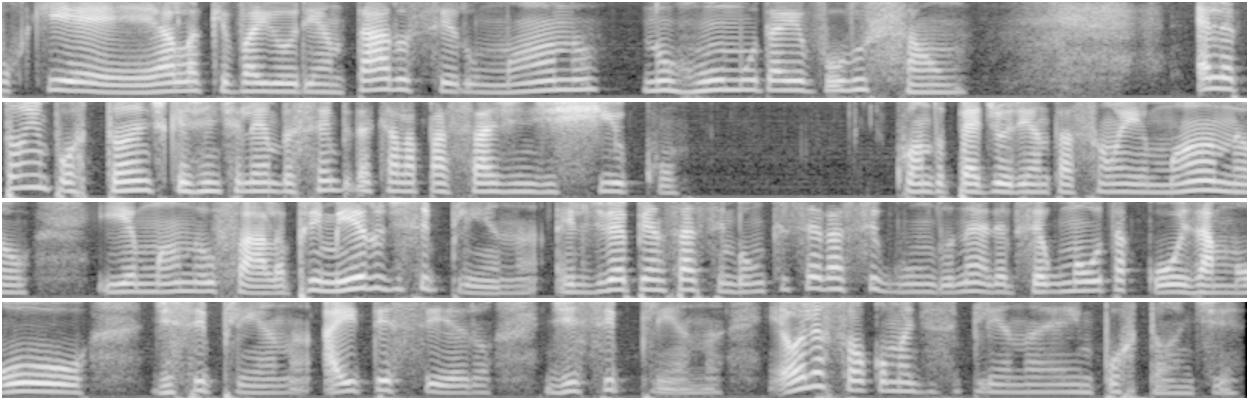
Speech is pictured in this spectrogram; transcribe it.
porque é ela que vai orientar o ser humano no rumo da evolução. Ela é tão importante que a gente lembra sempre daquela passagem de Chico, quando pede orientação a Emmanuel, e Emmanuel fala, primeiro disciplina. Ele devia pensar assim, bom, o que será segundo, né? Deve ser alguma outra coisa, amor, disciplina. Aí terceiro, disciplina. E olha só como a disciplina é importante.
